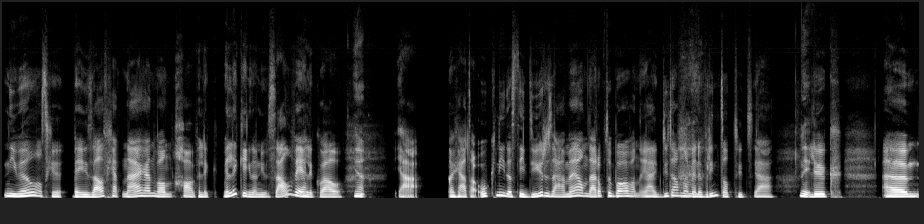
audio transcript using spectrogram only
niet wil als je bij jezelf gaat nagaan van, wil, ik, wil ik dat nu zelf eigenlijk wel? Ja. ja, dan gaat dat ook niet. Dat is niet duurzaam hè, om daarop te bouwen van, ja, ik doe dat omdat mijn vriend dat doet. Ja, nee. leuk. Um,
